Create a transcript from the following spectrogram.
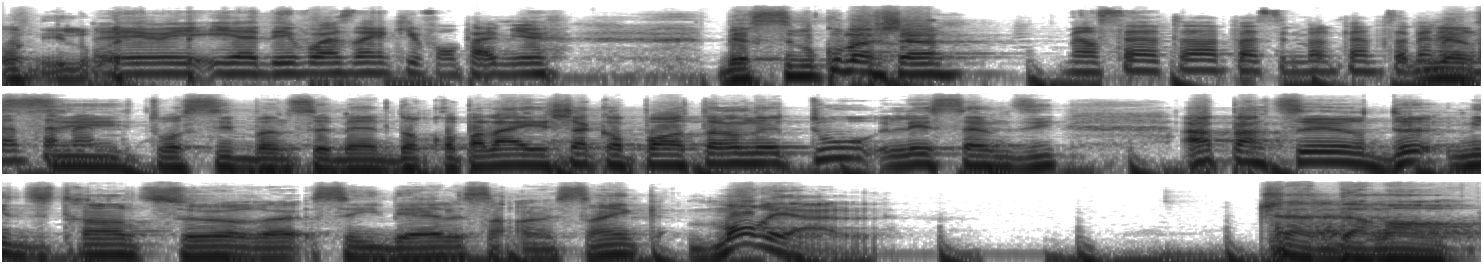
on est loin. Eh oui, il y a des voisins qui font pas mieux. Merci beaucoup, Macha. Merci à toi. Passez une bonne fin de semaine et une bonne semaine. Merci, toi aussi, bonne semaine. Donc, on parle à Aïcha qu'on peut entendre tous les samedis à partir de 12h30 sur euh, CIBL 101.5 Montréal. Chat d'amour.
